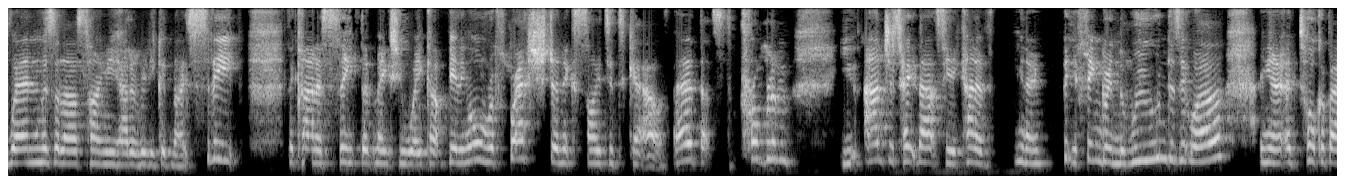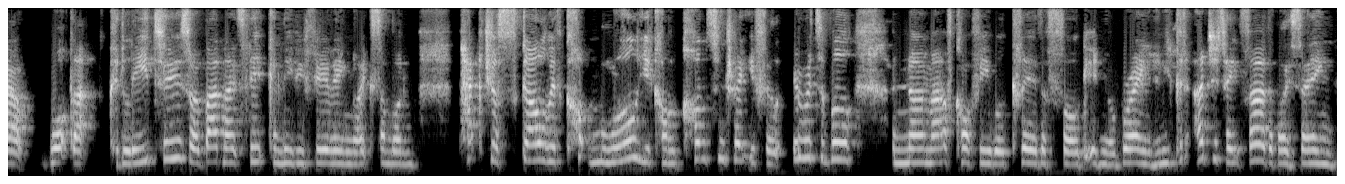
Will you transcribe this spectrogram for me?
when was the last time you had a really good night's sleep? The kind of sleep that makes you wake up feeling all refreshed and excited to get out of bed. That's the problem. You agitate that, so you kind of, you know, put your finger in the wound, as it were, and you know, and talk about what that could lead to. So a bad night's sleep can leave you feeling like someone packed your skull with cotton wool. You can't concentrate. You feel irritable, and no amount of coffee will clear the fog in your brain. And you could agitate further by saying,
